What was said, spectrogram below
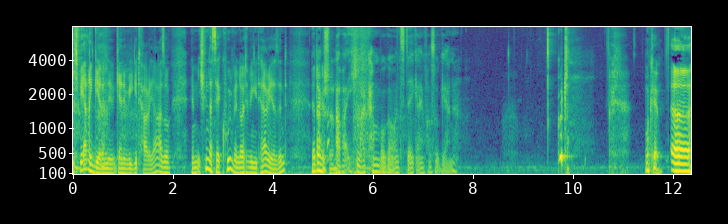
Ich wäre gerne, gerne Vegetarier. Also ähm, ich finde das sehr cool, wenn Leute Vegetarier sind. Ja, danke schön. Aber ich mag Hamburger und Steak einfach so gerne. Gut. Okay. Äh,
